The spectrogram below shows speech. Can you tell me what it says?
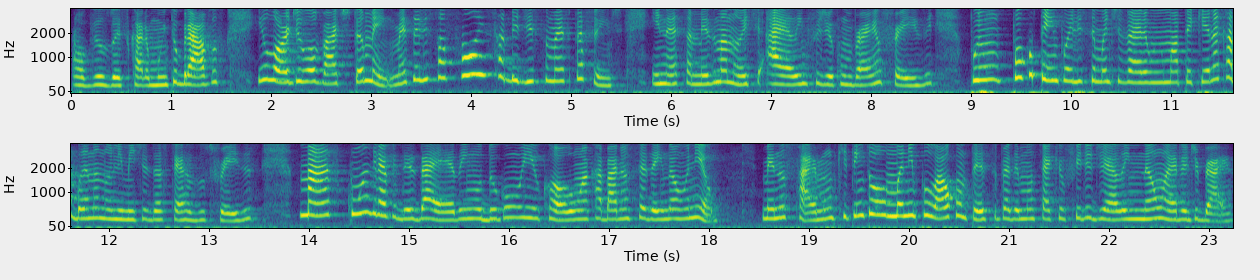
Óbvio, os dois ficaram muito bravos e o Lord Lovat também, mas ele só foi saber disso mais pra frente. E nessa mesma noite, a Ellen fugiu com Brian Fraser. Por um pouco tempo, eles se mantiveram em uma pequena cabana no limite das terras dos Frasers, mas com a gravidez da Ellen, o Dugan e o Colin acabaram cedendo à união. Menos Simon, que tentou manipular o contexto para demonstrar que o filho de Ellen não era de Brian,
